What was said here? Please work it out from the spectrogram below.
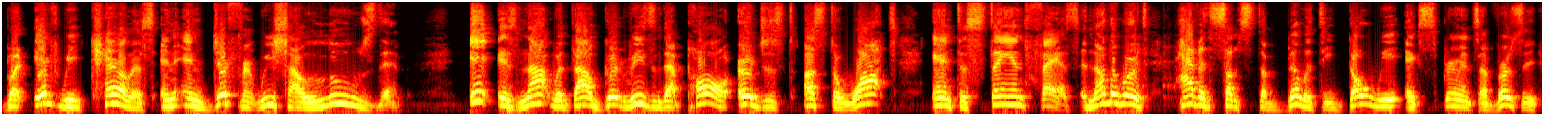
But if we careless and indifferent, we shall lose them. It is not without good reason that Paul urges us to watch and to stand fast. In other words, having some stability, though we experience adversity,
